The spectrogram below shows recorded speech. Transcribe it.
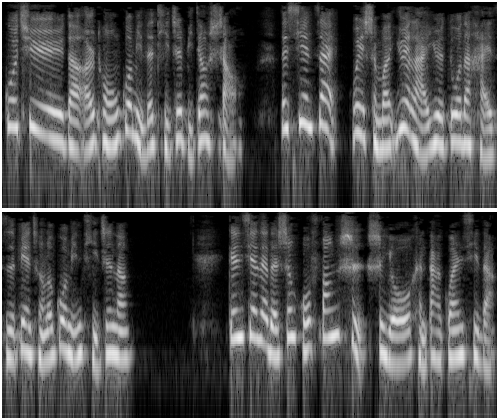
过去的儿童过敏的体质比较少，那现在为什么越来越多的孩子变成了过敏体质呢？跟现在的生活方式是有很大关系的。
